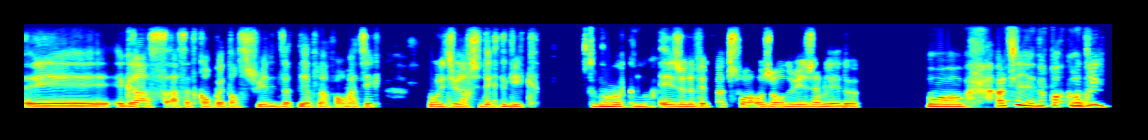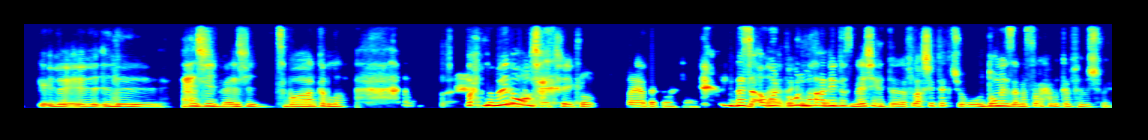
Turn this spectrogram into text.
Et grâce à cette compétence, je suis Elisa l'informatique. Vous êtes une architecte geek. Et je ne fais pas de choix aujourd'hui, j'aime les deux. Wow. Archie, le parcours geek, il est, il C'est agile, agile. واحد الميلونج بس اول اول مره غادي ندوز مع شي حد في الاركتيكتور والدومين زعما الصراحه ما كنفهمش فيه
